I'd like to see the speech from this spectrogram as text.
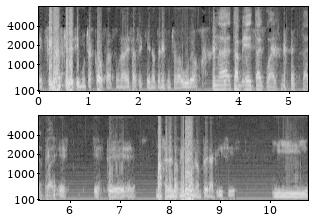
eh, freelance quiere decir muchas cosas. Una de esas es que no tenés mucho laburo. Ah, también, tal cual, tal cual. este, más en el 2001, en plena crisis. Y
